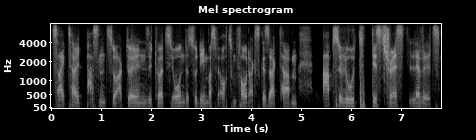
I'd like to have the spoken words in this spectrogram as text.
zeigt halt passend zur aktuellen Situation, das zu dem, was wir auch zum VDAX gesagt haben, absolut distressed Levels.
